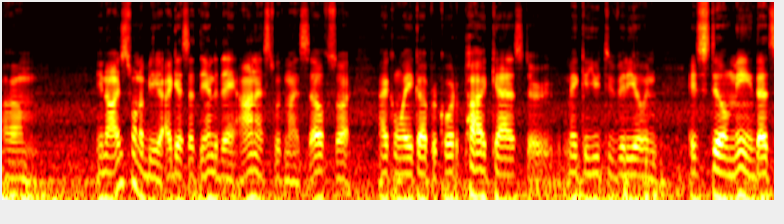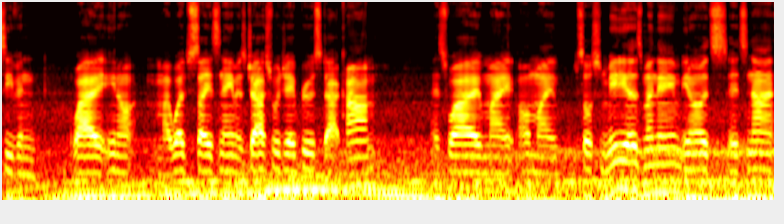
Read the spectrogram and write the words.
um, you know, I just want to be, I guess, at the end of the day, honest with myself. So I, I can wake up, record a podcast, or make a YouTube video, and it's still me. That's even why, you know, my website's name is joshuajbruce.com. That's why my all my social media is my name. You know, it's it's not.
